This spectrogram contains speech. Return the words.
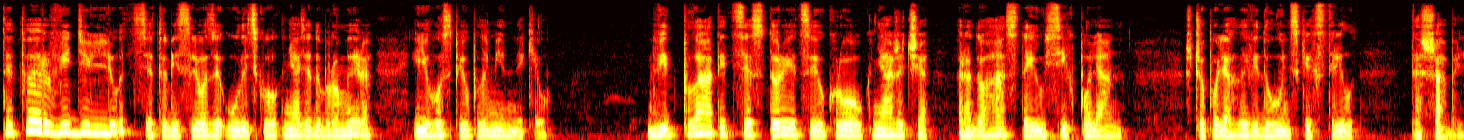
Тепер відділються тобі сльози улицького князя Добромира і його співплемінників. Відплатиться сторицею кров княжича Радогаста і усіх полян, що полягли від гунських стріл та шабель.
